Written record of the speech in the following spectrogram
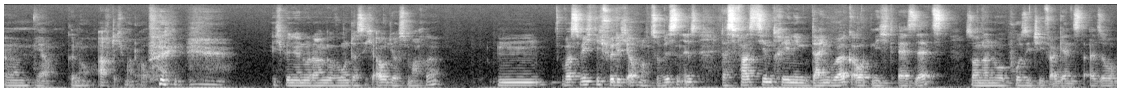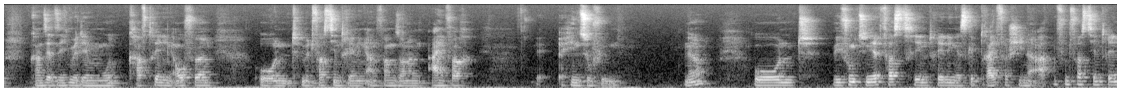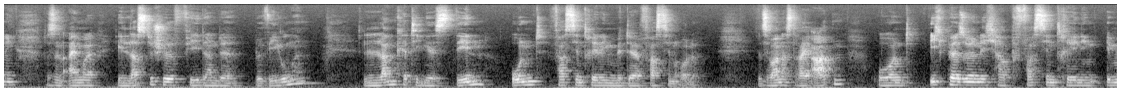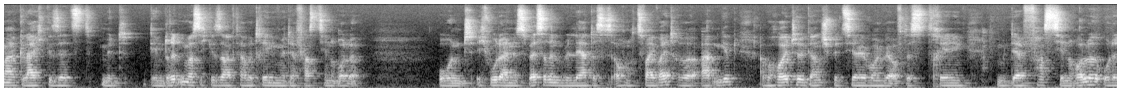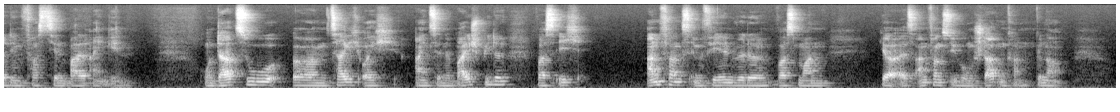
Ähm, ja, genau, achte ich mal drauf. ich bin ja nur daran gewohnt, dass ich Audios mache. Mm, was wichtig für dich auch noch zu wissen ist, dass Faszientraining dein Workout nicht ersetzt, sondern nur positiv ergänzt. Also du kannst jetzt nicht mit dem Krafttraining aufhören und mit Faszientraining anfangen, sondern einfach hinzufügen. Ja? Und wie funktioniert Faszientraining? Es gibt drei verschiedene Arten von Faszientraining. Das sind einmal elastische, federnde Bewegungen, langkettiges Dehnen und Faszientraining mit der Faszienrolle. Jetzt waren das drei Arten und ich persönlich habe Faszientraining immer gleichgesetzt mit dem dritten, was ich gesagt habe, Training mit der Faszienrolle. Und ich wurde eines Besseren belehrt, dass es auch noch zwei weitere Arten gibt. Aber heute ganz speziell wollen wir auf das Training mit der Faszienrolle oder dem Faszienball eingehen. Und dazu ähm, zeige ich euch einzelne Beispiele, was ich anfangs empfehlen würde, was man ja als Anfangsübung starten kann. Genau.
